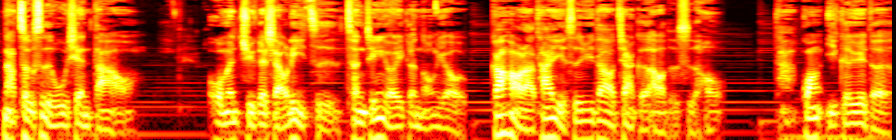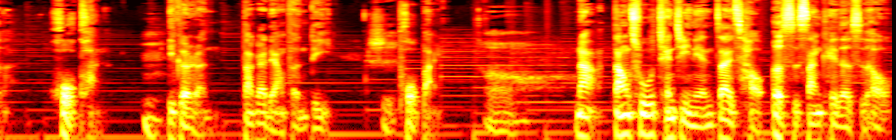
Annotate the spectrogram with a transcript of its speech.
那这个是无限大哦。我们举个小例子，曾经有一个农友，刚好啦，他也是遇到价格好的时候，他光一个月的货款。嗯，一个人大概两分地是破百哦。那当初前几年在炒二十三 K 的时候，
